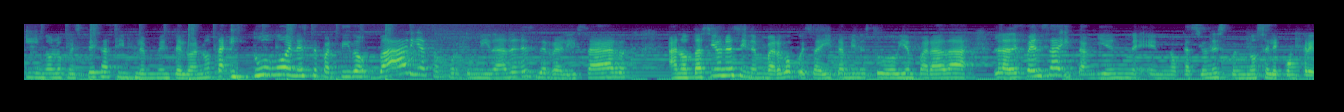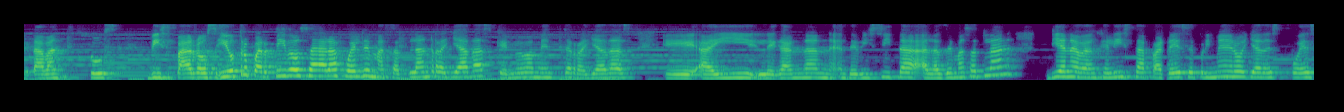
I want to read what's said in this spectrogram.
y no lo festeja, simplemente lo anota. Y tuvo en este partido varias oportunidades de realizar anotaciones, sin embargo, pues ahí también estuvo bien parada la defensa y también en ocasiones pues no se le concretaban sus disparos. Y otro partido, Sara, fue el de Mazatlán Rayadas, que nuevamente Rayadas eh, ahí le ganan de visita a las de Mazatlán. Diana Evangelista aparece primero, ya después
